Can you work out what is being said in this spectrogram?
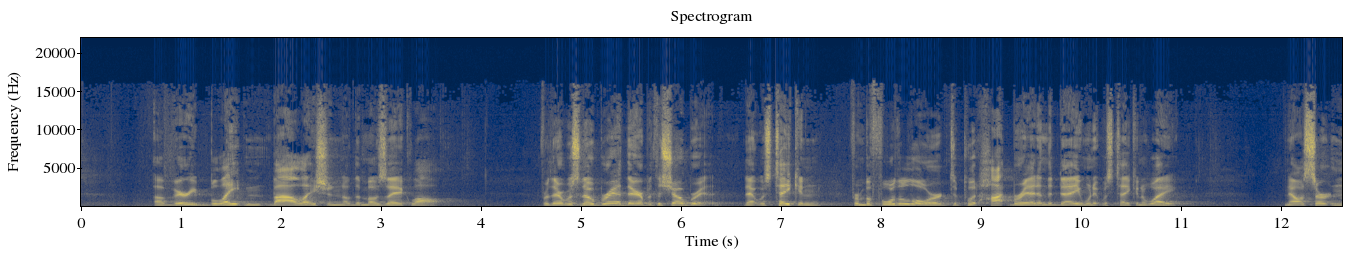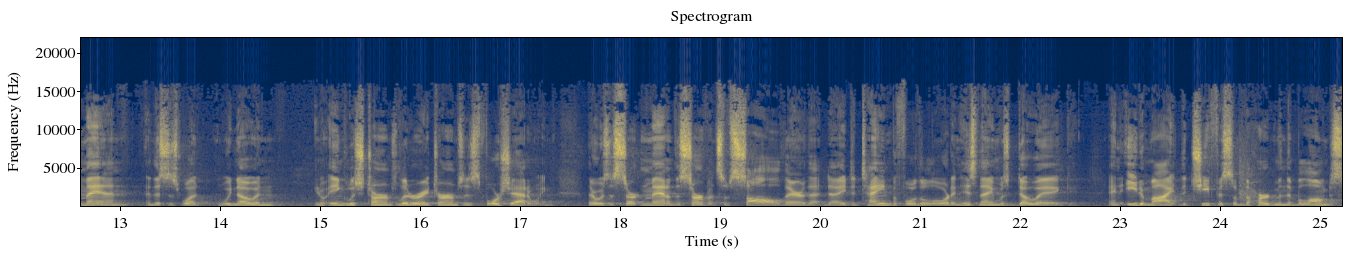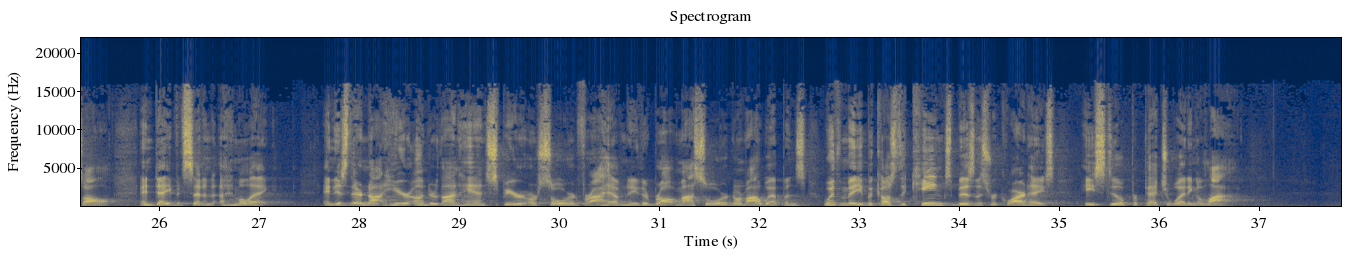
a very blatant violation of the Mosaic law. For there was no bread there but the showbread that was taken from before the Lord to put hot bread in the day when it was taken away. Now, a certain man, and this is what we know in you know, English terms, literary terms, is foreshadowing. There was a certain man of the servants of Saul there that day, detained before the Lord, and his name was Doeg, an Edomite, the chiefest of the herdmen that belonged to Saul. And David said unto Ahimelech, And is there not here under thine hand spear or sword? For I have neither brought my sword nor my weapons with me, because the king's business required haste. He's still perpetuating a lie.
